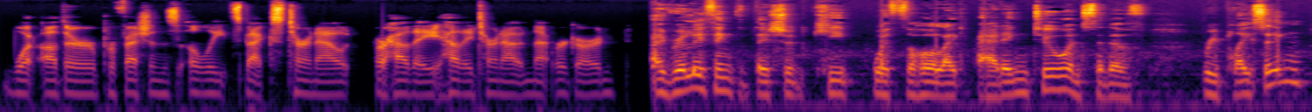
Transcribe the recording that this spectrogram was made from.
what other professions elite specs turn out or how they how they turn out in that regard. I really think that they should keep with the whole like adding to instead of replacing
